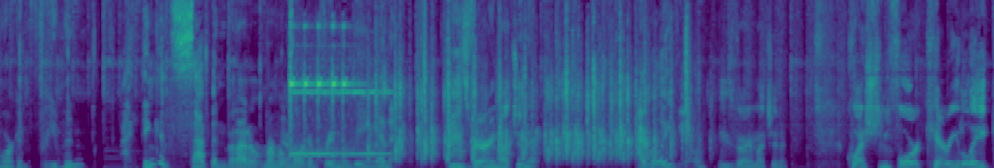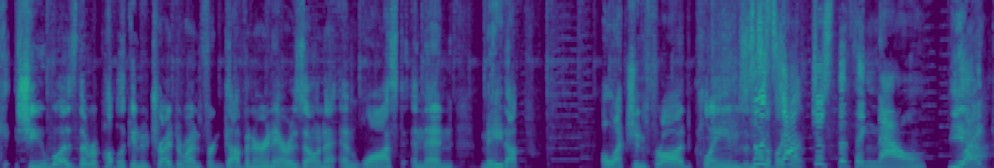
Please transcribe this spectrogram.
Morgan Freeman? I think it's seven, but I don't remember Yeah. Morgan Freeman being in it. He's very much in it. I believe you. He's very much in it. Question four Kari Lake. She was the Republican who tried to run for governor in Arizona and lost and then made up election fraud claims and So stuff is like that, that. just the thing now? Yeah. Like,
